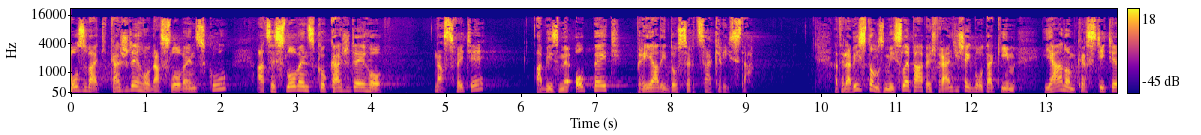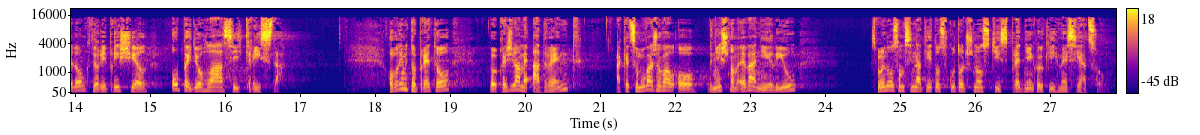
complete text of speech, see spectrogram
pozvať každého na Slovensku a cez Slovensko každého na svete, aby sme opäť prijali do srdca Krista. A teda v istom zmysle pápež František bol takým Jánom Krstiteľom, ktorý prišiel opäť ohlásiť Krista. Hovorím to preto, lebo prežívame advent a keď som uvažoval o dnešnom evaníliu, spomenul som si na tieto skutočnosti spred niekoľkých mesiacov.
